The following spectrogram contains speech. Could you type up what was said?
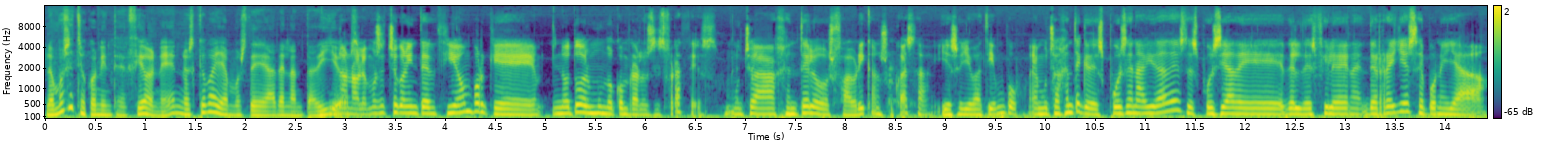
Lo hemos hecho con intención, ¿eh? No es que vayamos de adelantadillos. No, no, lo hemos hecho con intención porque no todo el mundo compra los disfraces. Mucha gente los fabrica en su casa y eso lleva tiempo. Hay mucha gente que después de Navidades, después ya de- del desfile de, de Reyes, se pone ya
